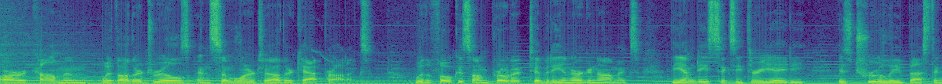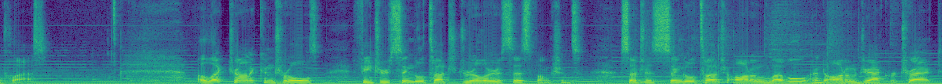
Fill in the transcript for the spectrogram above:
are common with other drills and similar to other CAT products. With a focus on productivity and ergonomics, the MD6380 is truly best in class. Electronic controls feature single-touch driller assist functions, such as single touch auto level and auto jack retract,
